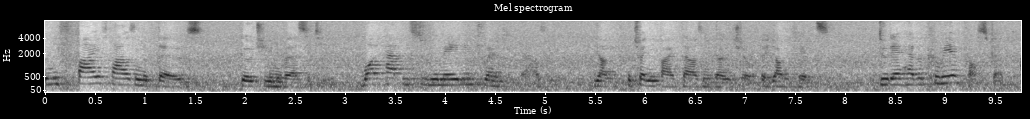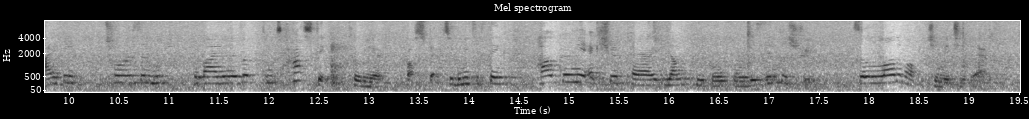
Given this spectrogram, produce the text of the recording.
Only 5,000 of those go to university. What happens to the remaining 20,000 young, the 25,000 young, children, uh, young kids? Do they have a career prospect? I think tourism would provide a fantastic career prospect. So we need to think, how can we actually prepare young people for this industry? There's a lot of opportunity there.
